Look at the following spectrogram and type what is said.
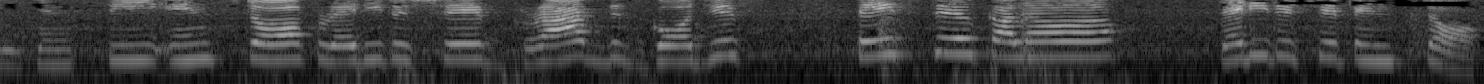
You can see in stock ready to ship. Grab this gorgeous pastel color ready to ship in stock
